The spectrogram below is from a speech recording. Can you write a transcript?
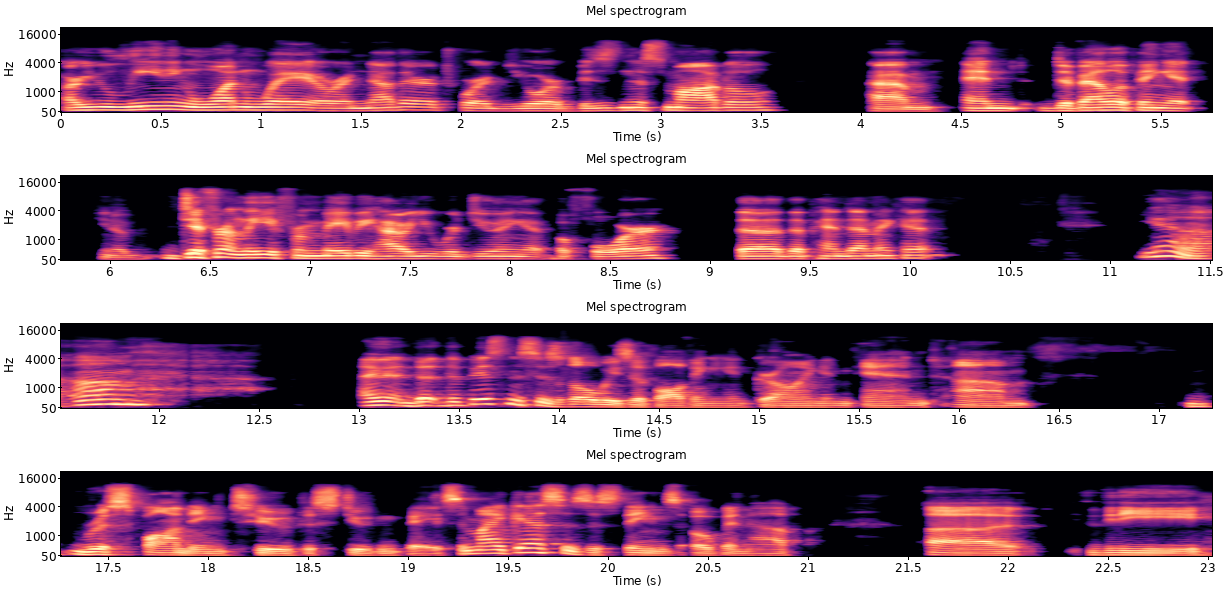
are you leaning one way or another toward your business model um, and developing it you know differently from maybe how you were doing it before the the pandemic hit? Yeah um i mean the, the business is always evolving and growing and and um responding to the student base. And my guess is as things open up, uh, the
